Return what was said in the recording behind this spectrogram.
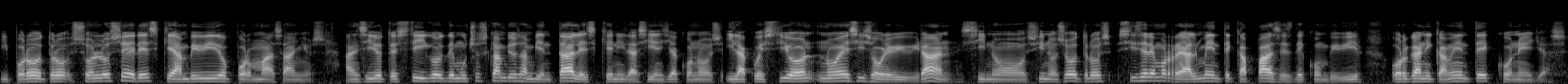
y por otro, son los seres que han vivido por más años. Han sido testigos de muchos cambios ambientales que ni la ciencia conoce. Y la cuestión no es si sobrevivirán, sino si nosotros sí seremos realmente capaces de convivir orgánicamente con ellas.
